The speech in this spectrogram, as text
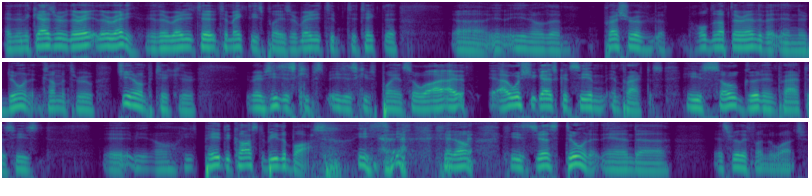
and then the guys are they're they're ready. They're ready to, to make these plays. They're ready to, to take the uh, you know the pressure of, of holding up their end of it, and they're doing it, coming through. Geno in particular, he just keeps he just keeps playing so well. I I, I wish you guys could see him in practice. He's so good in practice. He's eh, you know he's paid the cost to be the boss. he's, he's you know he's just doing it, and uh, it's really fun to watch.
